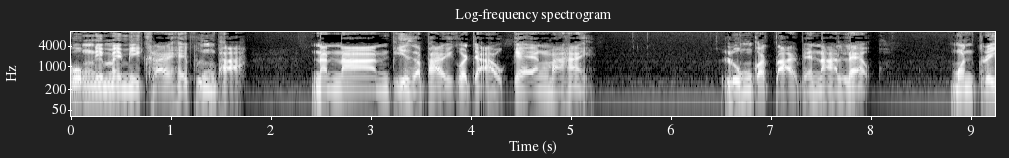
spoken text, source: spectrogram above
กุ้งนี่ไม่มีใครให้พึ่งพา นานๆ พี่สะพ้ยก็จะเอาแกงมาให้ ลุงก็ตายไปนานแล้ว มนตรี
